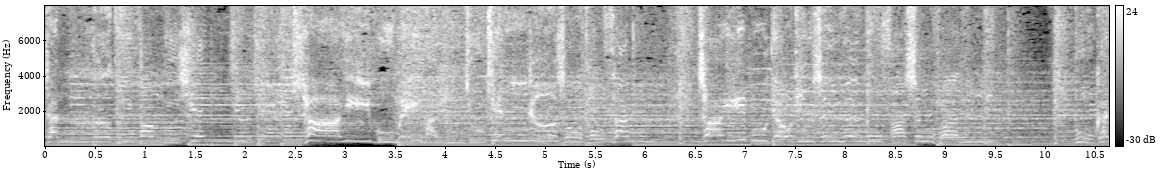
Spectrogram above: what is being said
战了对方底线。差一步美满就牵着手走散，差一步掉进深渊无法生还。不甘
